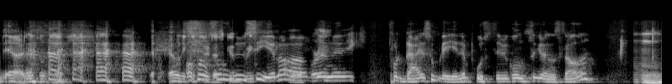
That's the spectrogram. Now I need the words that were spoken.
det, er det. Og sånn som du sier, da, Erik, for deg så blir det positive konsekvenser av det. Mm.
